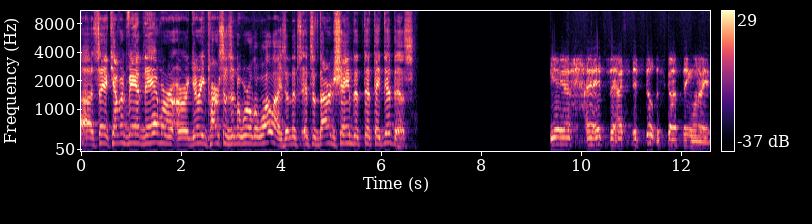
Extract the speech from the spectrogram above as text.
uh, say, a Kevin Van Dam or, or a Gary Parsons in the world of walleyes. And it's it's a darn shame that, that they did this. Yeah, it's it's still disgusting when I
